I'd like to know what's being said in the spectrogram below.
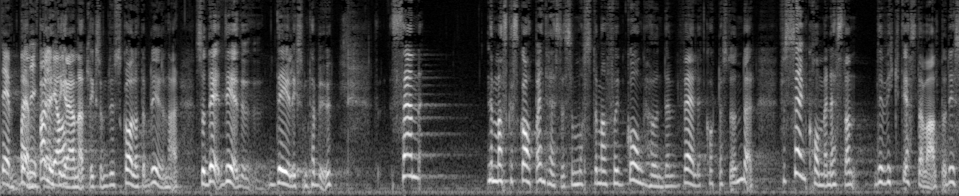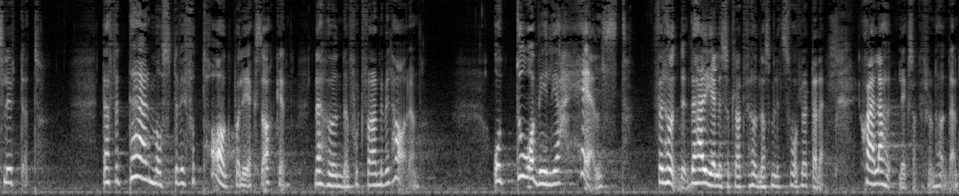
dämpa, dämpa lite, lite ja. grann. Att liksom, du ska låta bli den här. Så det, det, det är liksom tabu. Sen när man ska skapa intresse så måste man få igång hunden väldigt korta stunder. För sen kommer nästan det viktigaste av allt och det är slutet. Därför där måste vi få tag på leksaken när hunden fortfarande vill ha den. Och då vill jag helst, för hund, det här gäller såklart för hundar som är lite svårflörtade, stjäla leksaker från hunden.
